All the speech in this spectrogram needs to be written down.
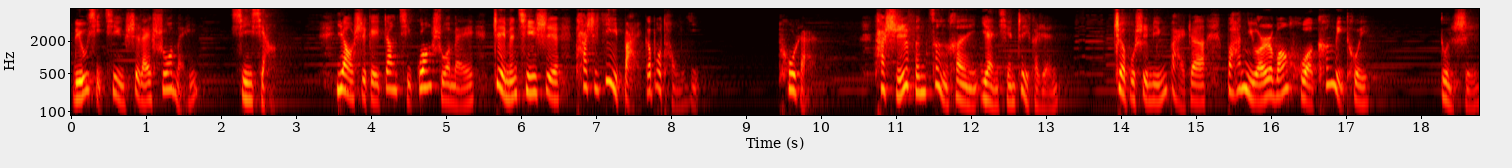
刘喜庆是来说媒，心想：要是给张启光说媒，这门亲事他是一百个不同意。突然，他十分憎恨眼前这个人。这不是明摆着把女儿往火坑里推？顿时，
